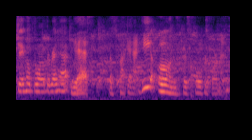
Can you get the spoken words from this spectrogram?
J Hope the one with the red hat? Yes, the bucket hat. He owns this whole performance.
